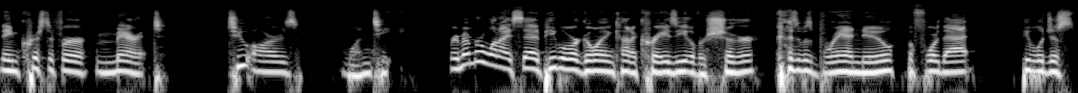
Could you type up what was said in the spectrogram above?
named Christopher Merritt. Two R's, one T. Remember when I said people were going kind of crazy over sugar because it was brand new? Before that, people just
